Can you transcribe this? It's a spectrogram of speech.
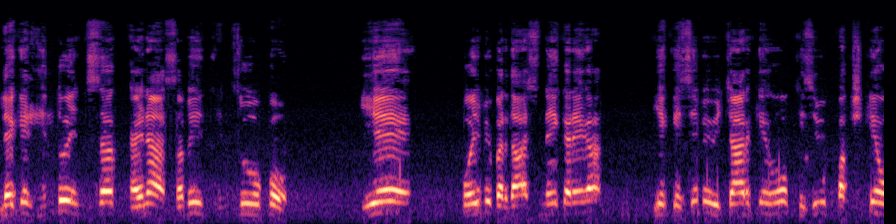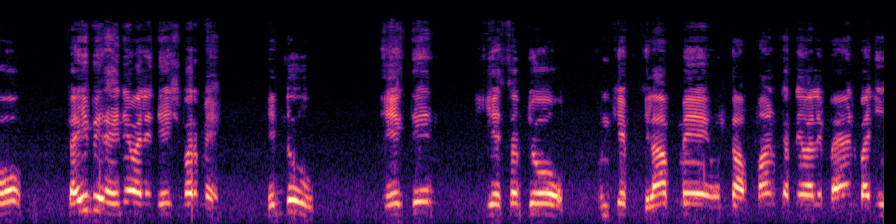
लेकिन हिंदू हिंसक कहना, सभी हिंदुओं को ये कोई भी बर्दाश्त नहीं करेगा। ये किसी भी विचार के हो, किसी भी पक्ष के हो, कहीं भी रहने वाले देश भर में हिंदू एक दिन ये सब जो उनके खिलाफ में उनका अपमान करने वाले बयानबाजी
